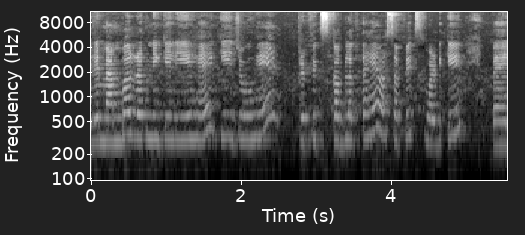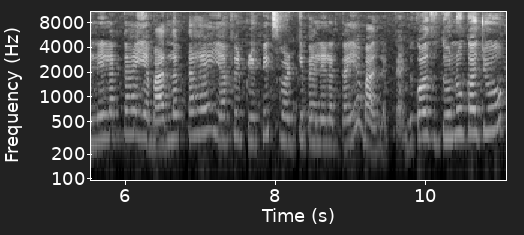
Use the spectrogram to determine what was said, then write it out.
रिमेंबर रखने के लिए है कि जो है प्रीफिक्स कब लगता है और सफिक्स वर्ड के पहले लगता है या बाद लगता है या फिर प्रीफिक्स वर्ड के पहले लगता है या बाद लगता है? बिकॉज़ दोनों का जो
